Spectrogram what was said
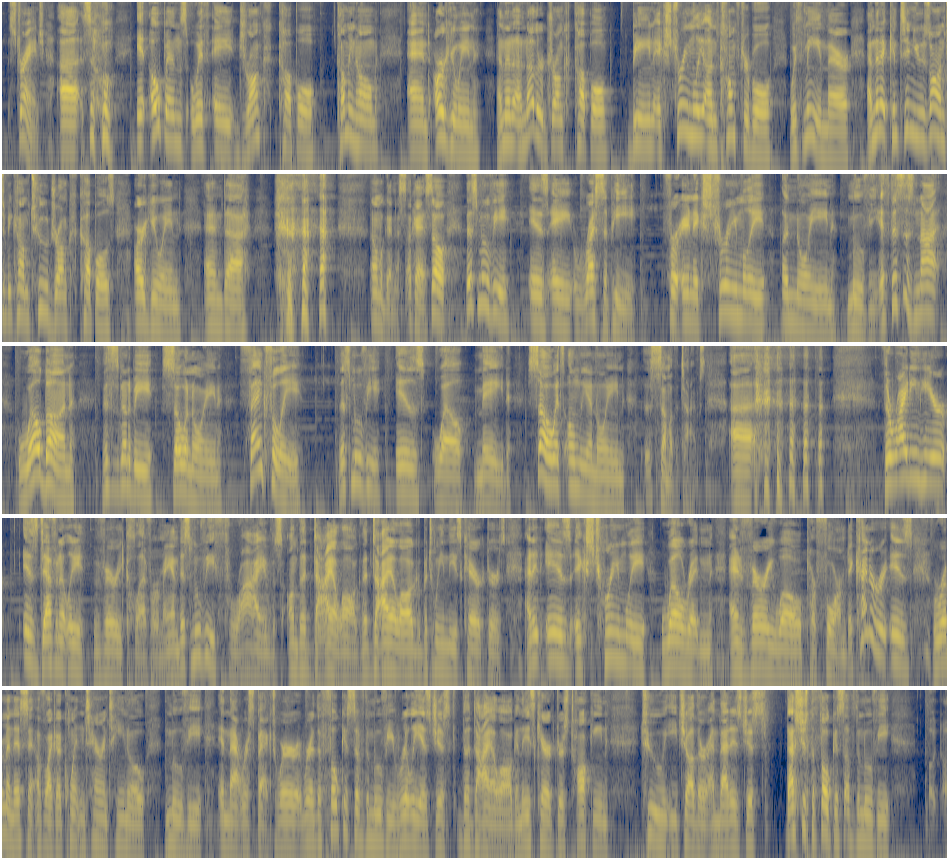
strange. Uh, so it opens with a drunk couple coming home and arguing, and then another drunk couple being extremely uncomfortable with me in there, and then it continues on to become two drunk couples arguing, and uh, oh my goodness. Okay, so this movie is a recipe for an extremely annoying movie. If this is not well done, this is going to be so annoying. Thankfully, this movie is well made, so it's only annoying some of the times. Uh, The writing here is definitely very clever, man. This movie thrives on the dialogue, the dialogue between these characters, and it is extremely well written and very well performed. It kind of is reminiscent of like a Quentin Tarantino movie in that respect, where where the focus of the movie really is just the dialogue and these characters talking to each other, and that is just that's just the focus of the movie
